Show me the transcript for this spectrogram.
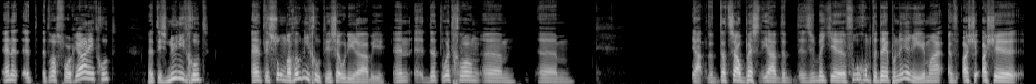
En het, het, het, was vorig jaar niet goed. Het is nu niet goed. En het is zondag ook niet goed in Saudi-Arabië. En uh, dat wordt gewoon. Um, um, ja, dat, dat, zou best. Ja, dat, het is een beetje vroeg om te deponeren hier. Maar als je, als je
